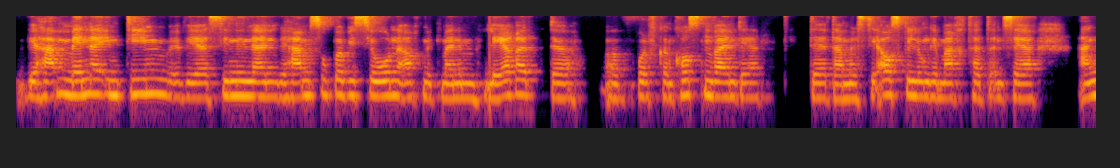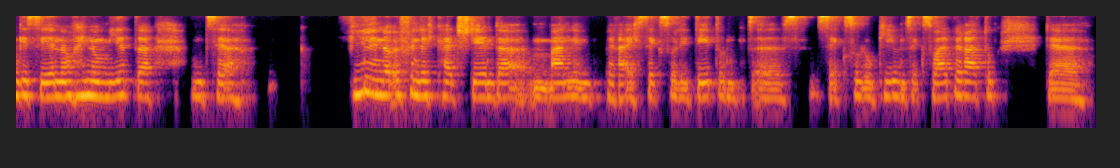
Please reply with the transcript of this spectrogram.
wir haben Männer im Team. Wir sind in ein, wir haben Supervision auch mit meinem Lehrer, der äh, Wolfgang Kostenwein, der der damals die Ausbildung gemacht hat, ein sehr angesehener, renommierter und sehr viel in der Öffentlichkeit stehender Mann im Bereich Sexualität und äh, Sexologie und Sexualberatung. Der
